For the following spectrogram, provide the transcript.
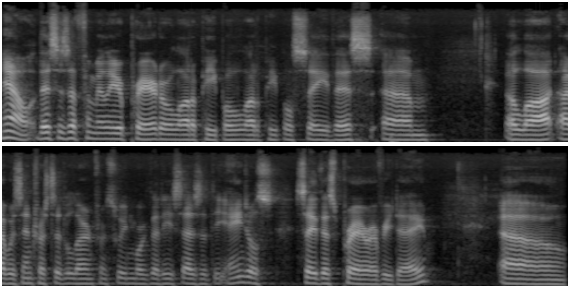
now, this is a familiar prayer to a lot of people. A lot of people say this um, a lot. I was interested to learn from Swedenborg that he says that the angels say this prayer every day. Uh,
